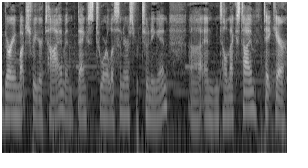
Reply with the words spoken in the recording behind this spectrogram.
very much for your time, and thanks to our listeners for tuning in. Uh, and until next time, take care.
